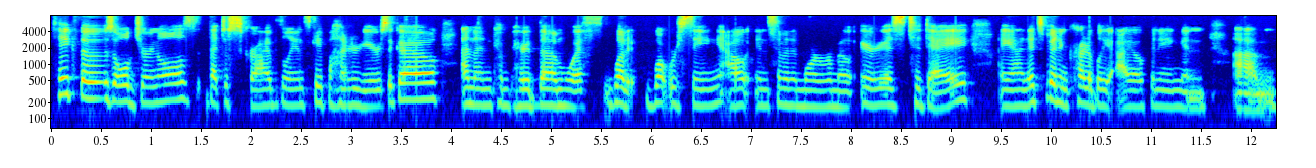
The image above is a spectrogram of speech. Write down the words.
take those old journals that described the landscape 100 years ago and then compared them with what what we're seeing out in some of the more remote areas today and it's been incredibly eye-opening and um,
